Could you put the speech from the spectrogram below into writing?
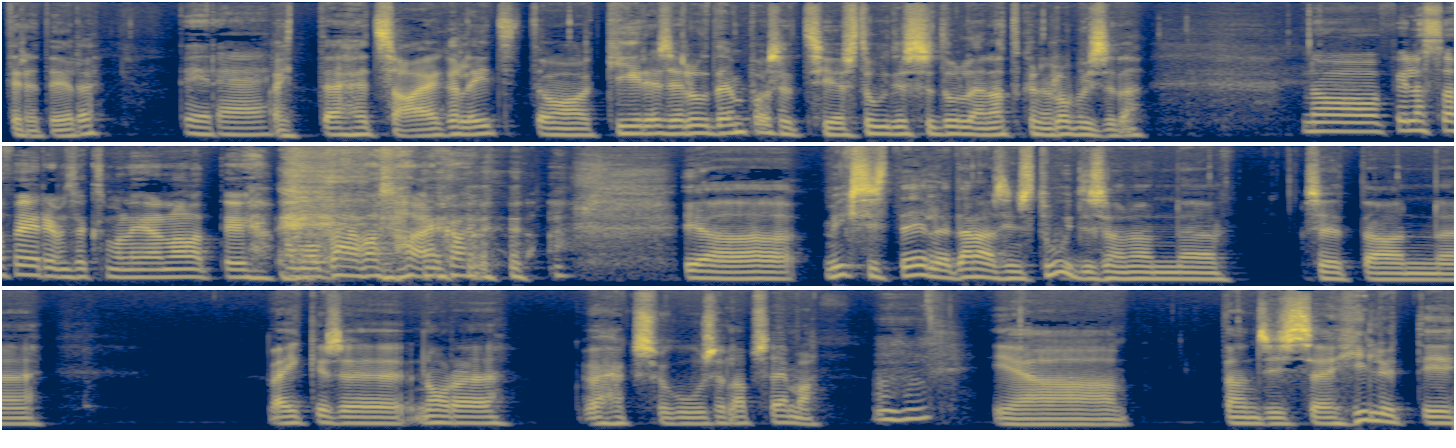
tere, Teele. tere. aitäh, et sa aega leidsid oma kiires elutempos, et siia stuudiosse tulla ja natukene lobiseda. no filosofeerimiseks ma leian alati oma päevas aega ja miks siis Teele täna siin stuudios on, on see, et ta on väikese noore üheksakuuse lapse ema mm. -hmm. ja ta on siis äh, hiljuti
